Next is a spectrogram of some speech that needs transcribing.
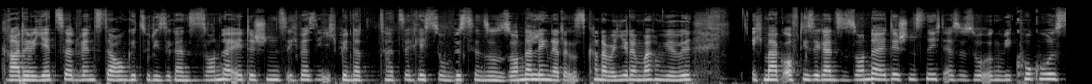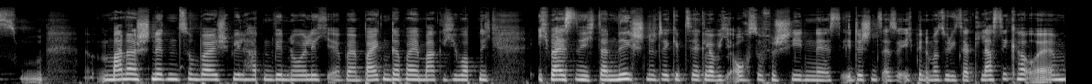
gerade jetzt, wenn es darum geht, so diese ganzen Sondereditions, ich weiß nicht, ich bin da tatsächlich so ein bisschen so ein Sonderling, das kann aber jeder machen, wie er will. Ich mag oft diese ganzen Sondereditions nicht, also so irgendwie Kokos, Mannerschnitten zum Beispiel hatten wir neulich äh, beim Biken dabei, mag ich überhaupt nicht. Ich weiß nicht, dann Milchschnitte gibt's ja, glaube ich, auch so verschiedene Editions. Also ich bin immer so dieser Klassiker, ähm,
